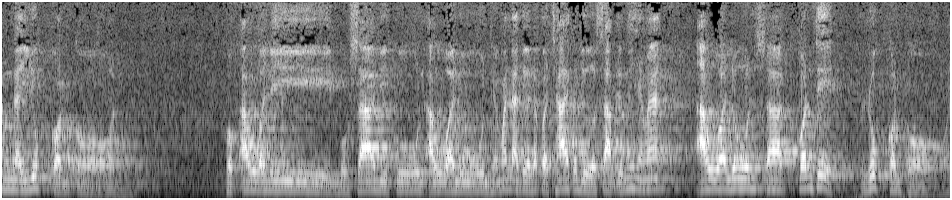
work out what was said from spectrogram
นในยุคก่อนๆพวกอาวาลีนพวกซาบิกูลอาวาลูนเห็นไหมนะเดือนแล้วก็ใช้ก็อยู่สับอย่างนี้ใช่ไหม อาวาลูนศาสตร์คนที่รุกก่อนก่อน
